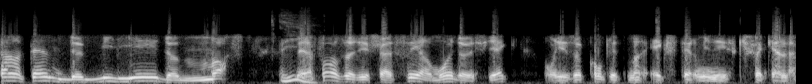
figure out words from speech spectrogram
centaines de milliers de morses. Mais à force de les chasser en moins d'un siècle, on les a complètement exterminés. Ce qui fait qu'à la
